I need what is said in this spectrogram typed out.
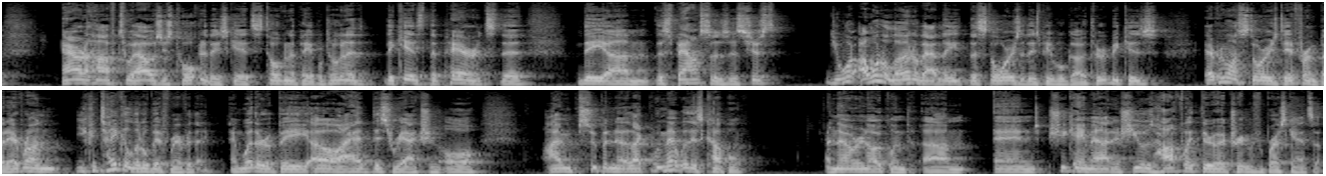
hour and a half, two hours, just talking to these kids, talking to people, talking to the kids, the parents, the the um, the spouses. It's just you want. I want to learn about the the stories that these people go through because everyone's story is different. But everyone, you can take a little bit from everything, and whether it be, oh, I had this reaction, or I'm super ner-. like we met with this couple, and they were in Oakland, um, and she came out and she was halfway through her treatment for breast cancer.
